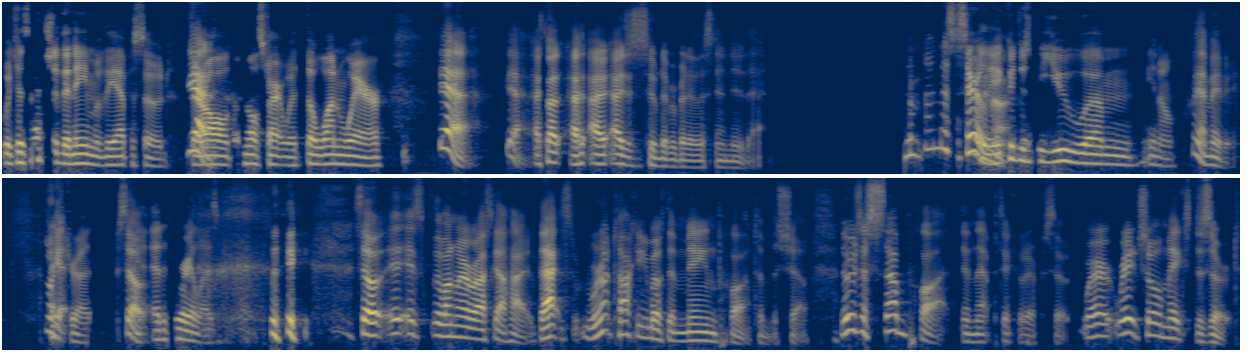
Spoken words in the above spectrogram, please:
which is actually the name of the episode. Yeah, They're all they all start with the one where. Yeah, yeah. I thought I, I just assumed everybody listening knew that. Not necessarily. Not. It could just be you. Um, you know. Yeah, maybe. Okay. Extra, so yeah, editorializing. so it's the one where Ross got hired. That's we're not talking about the main plot of the show. There was a subplot in that particular episode where Rachel makes dessert.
